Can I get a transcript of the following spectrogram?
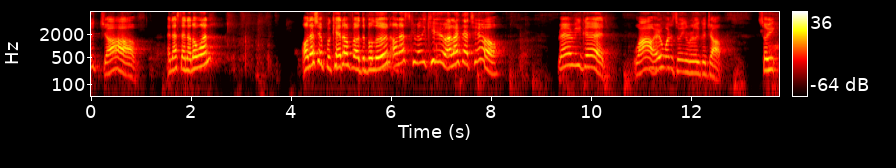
Good job. And that's another one? Oh, that's your bouquet of uh, the balloon? Oh, that's really cute. I like that too. Very good. Wow, everyone is doing a really good job. So, you,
